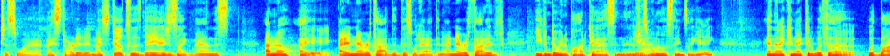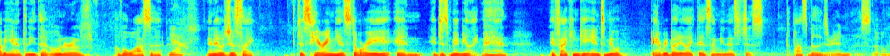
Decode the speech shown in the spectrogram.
just why I started it, and I still to this day I just like man this I don't know I I never thought that this would happen. I never thought of even doing a podcast, and it was yeah. just one of those things like hey, and then I connected with uh with Bobby Anthony, the owner of of Owasa, yeah, and it was just like just hearing his story, and it just made me like man, if I can get intimate with everybody like this, I mean that's just the possibilities are endless. So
